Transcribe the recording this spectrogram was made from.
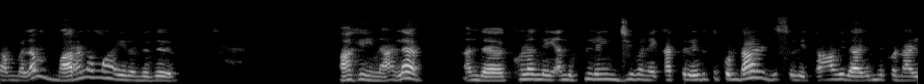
சம்பளம் மரணமா இருந்தது ஆகையினால அந்த குழந்தை அந்த பிள்ளையின் ஜீவனை கத்தர் எடுத்துக்கொண்டார் என்று சொல்லி தாவித அறிந்து கொண்டார்.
